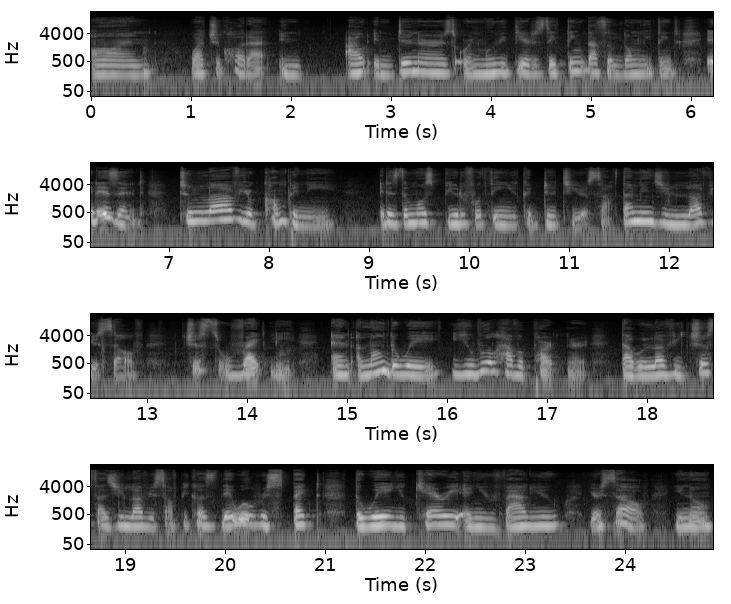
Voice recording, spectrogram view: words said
on what you call that in out in dinners or in movie theaters. They think that's a lonely thing. It isn't. To love your company, it is the most beautiful thing you could do to yourself. That means you love yourself just rightly. And along the way, you will have a partner that will love you just as you love yourself because they will respect the way you carry and you value yourself. You know,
